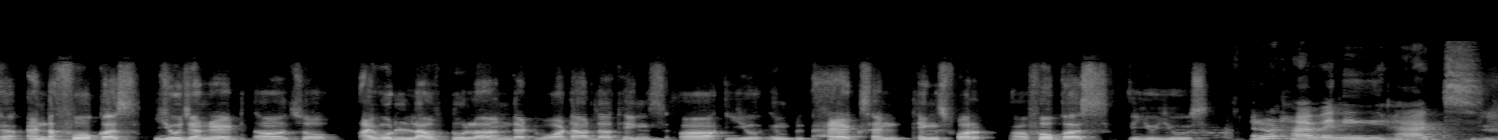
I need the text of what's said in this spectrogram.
uh, and the focus you generate. Uh, so I would love to learn that what are the things uh, you imp- hacks and things for uh, focus you use. I don't have any hacks.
